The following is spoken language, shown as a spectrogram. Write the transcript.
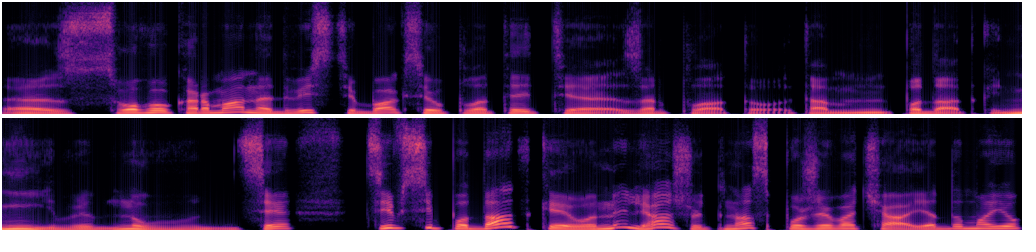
з свого кармана 200 баксів платить е, зарплату, там податки. Ні, ну, це, ці всі податки вони ляжуть на споживача. Я думаю,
